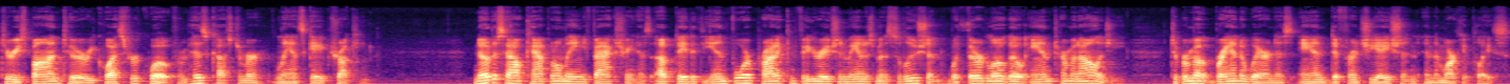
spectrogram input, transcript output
to respond to a request for quote from his customer, Landscape Trucking. Notice how Capital Manufacturing has updated the Infor product configuration management solution with their logo and terminology to promote brand awareness and differentiation in the marketplace.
